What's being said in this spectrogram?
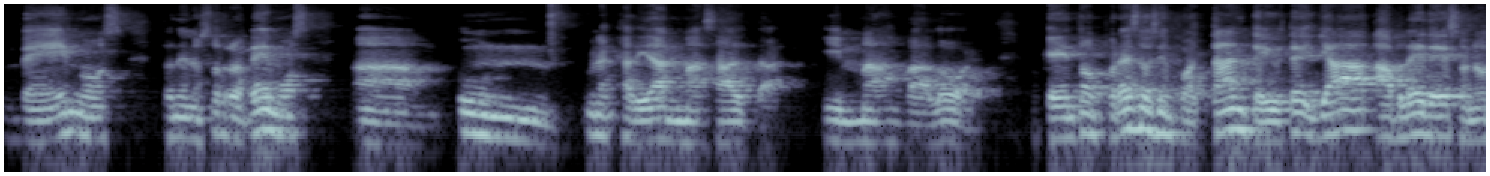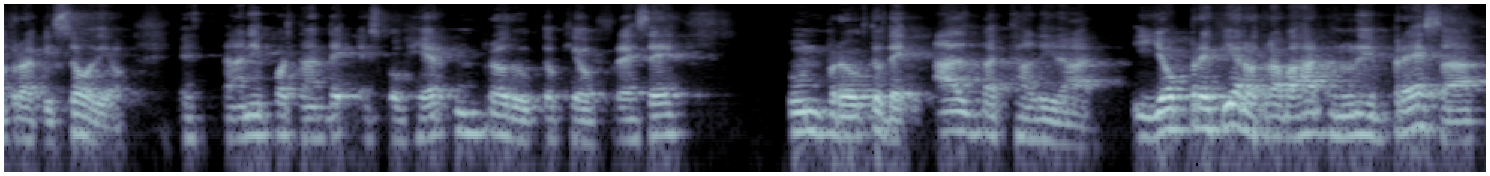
vemos, donde nosotros vemos ah, una calidad más alta y más valor. Entonces, por eso es importante, y usted ya hablé de eso en otro episodio, es tan importante escoger un producto que ofrece un producto de alta calidad. Y yo prefiero trabajar con una empresa,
